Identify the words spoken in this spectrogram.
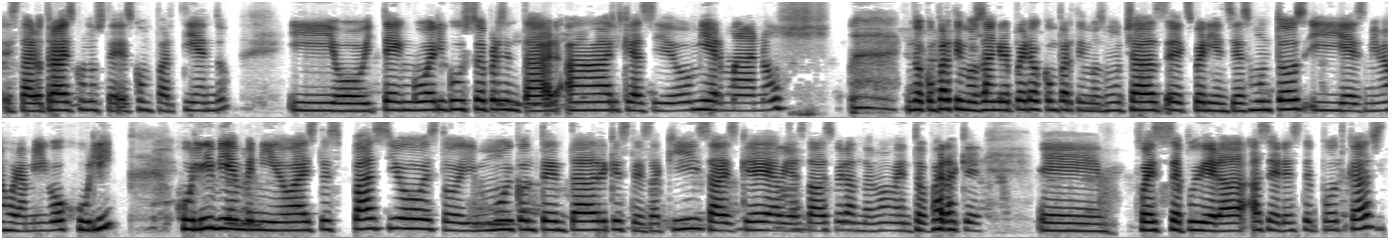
estar otra vez con ustedes compartiendo y hoy tengo el gusto de presentar al que ha sido mi hermano. No compartimos sangre, pero compartimos muchas experiencias juntos y es mi mejor amigo Juli. Juli, bienvenido a este espacio. Estoy muy contenta de que estés aquí. Sabes que había estado esperando el momento para que eh, pues se pudiera hacer este podcast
